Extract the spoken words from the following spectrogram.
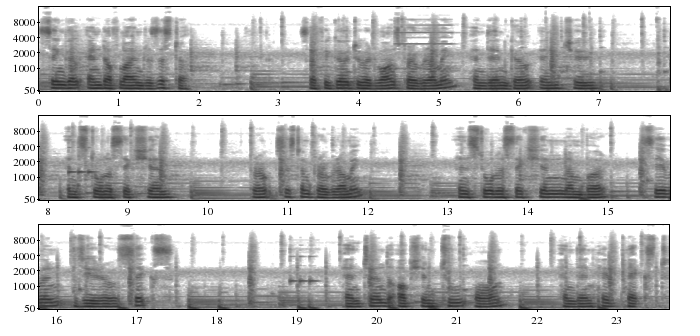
single end of line resistor. So if we go to advanced programming and then go into installer section pro system programming installer section number 706 and turn the option 2 on and then hit next.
